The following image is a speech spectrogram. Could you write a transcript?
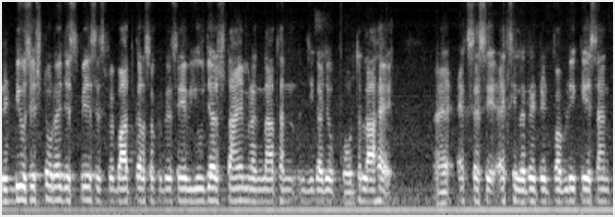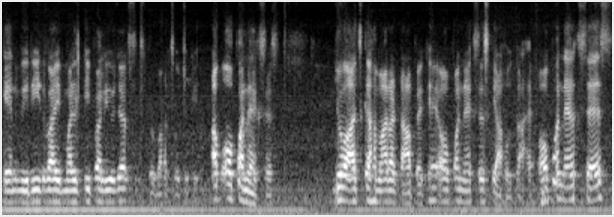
रिड्यूस स्टोरेज स्पेस इस पर बात कर सकते save users time Ranganathan ji का जो फोर्थ ला है access accelerated publication can be read by multiple users इस पर बात हो चुकी अब ओपन एक्सेस जो आज का हमारा टॉपिक है ओपन एक्सेस क्या होता है? Open access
